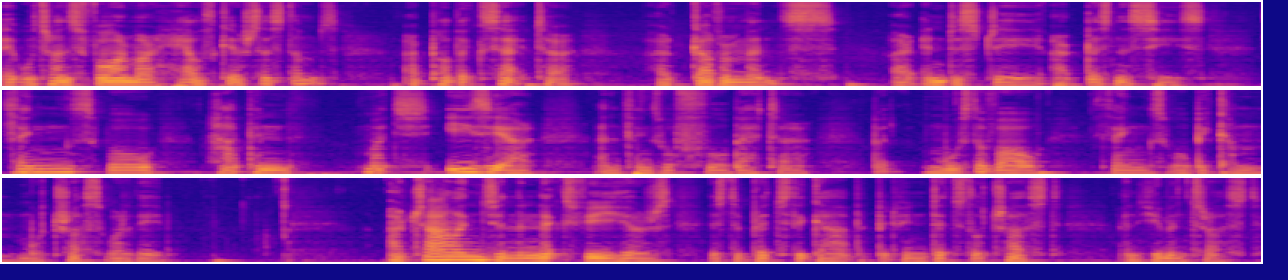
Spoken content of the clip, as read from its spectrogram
It will transform our healthcare systems, our public sector, our governments, our industry, our businesses. Things will happen much easier and things will flow better but most of all, things will become more trustworthy. Our challenge in the next few years is to bridge the gap between digital trust and human trust.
